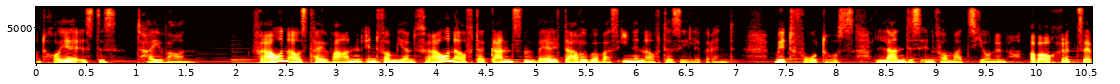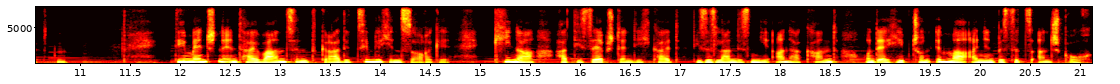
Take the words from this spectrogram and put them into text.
Und heuer ist es Taiwan. Frauen aus Taiwan informieren Frauen auf der ganzen Welt darüber, was ihnen auf der Seele brennt. Mit Fotos, Landesinformationen, aber auch Rezepten. Die Menschen in Taiwan sind gerade ziemlich in Sorge. China hat die Selbstständigkeit dieses Landes nie anerkannt und erhebt schon immer einen Besitzanspruch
